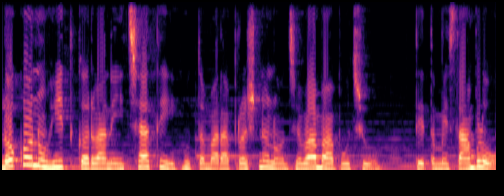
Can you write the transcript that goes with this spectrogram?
લોકોનું હિત કરવાની ઈચ્છાથી હું તમારા પ્રશ્નનો જવાબ આપું છું. તે તમે સાંભળો.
